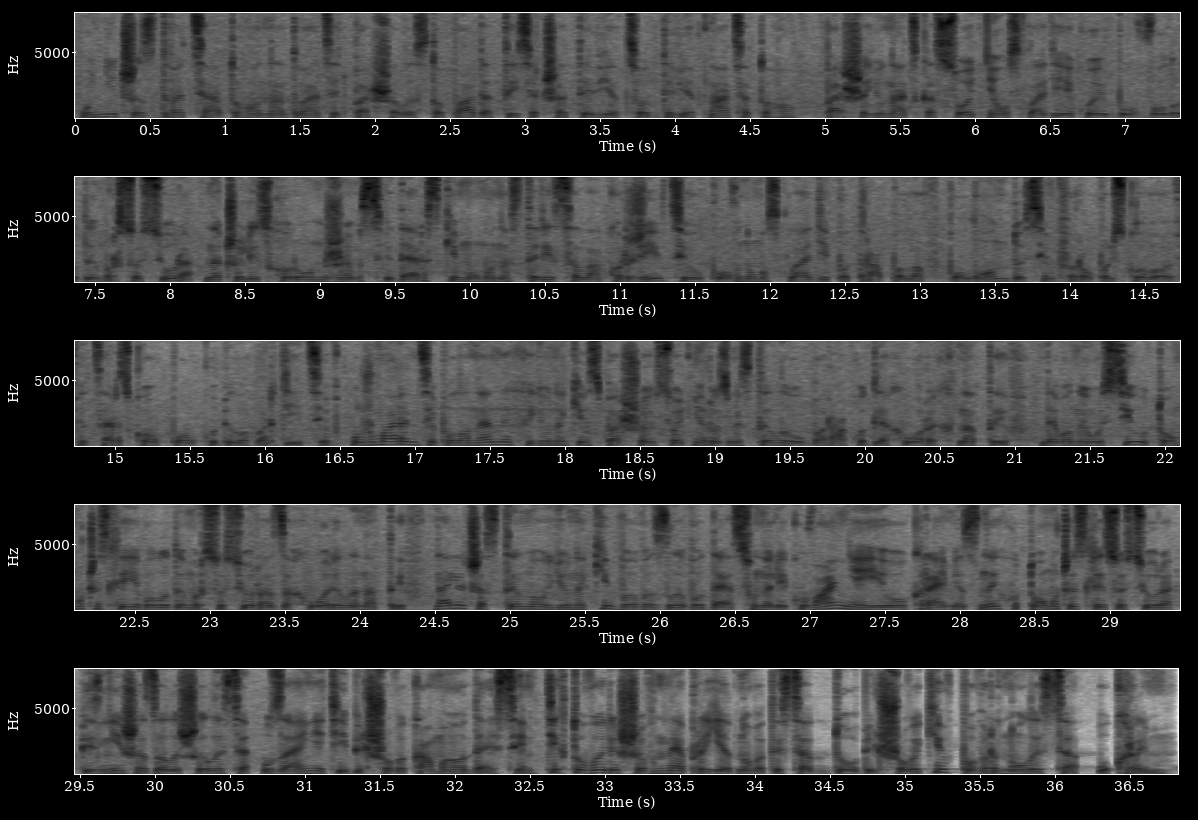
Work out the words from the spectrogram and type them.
У ніч з 20 на 21 листопада 1919-го перша юнацька сотня, у складі якої був Володимир Сосюра, на чолі з Хорунжем Свідерським у монастирі села Коржівці у повному складі потрапила в полон до Сімферопольського офіцерського полку білогвардійців. У жмеринці полонених юнаків з першої сотні розмістили у бараку для хворих на тиф, де вони усі, у тому числі і Володимир Сосюра, захворіли на тиф. Далі частину юнаків вивезли в Одесу на лікування, і окремі з них, у тому числі Сосюра, пізніше залишилися у зайнятій більшовиками Одесі. Ті, хто вирішив не приєднуватися до більшовиків, повернулися у Крим.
